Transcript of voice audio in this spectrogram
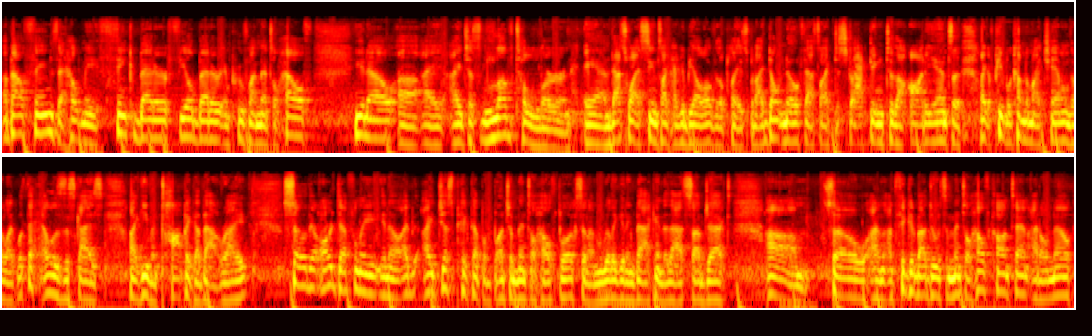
about things that help me think better, feel better, improve my mental health you know, uh, I, I just love to learn and that's why it seems like I could be all over the place, but I don't know if that's like distracting to the audience. Or, like if people come to my channel and they're like, what the hell is this guy's like even topic about, right? So there are definitely, you know, I, I just picked up a bunch of mental health books and I'm really getting back into that subject. Um, so I'm, I'm thinking about doing some mental health content, I don't know.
